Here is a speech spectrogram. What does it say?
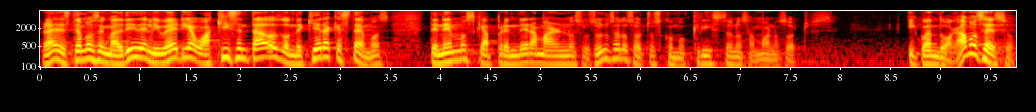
estemos en Madrid, en Liberia o aquí sentados, donde quiera que estemos, tenemos que aprender a amarnos los unos a los otros como Cristo nos amó a nosotros. Y cuando hagamos eso,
